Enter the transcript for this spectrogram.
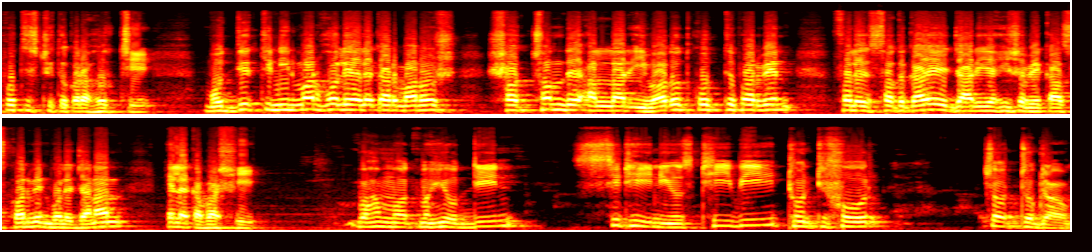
প্রতিষ্ঠিত করা হচ্ছে। মসজিদটি নির্মাণ হলে এলাকার মানুষ স্বাচ্ছন্দ্যে আল্লাহর ইবাদত করতে পারবেন, ফলে সদগায়ে জারিয়া হিসেবে কাজ করবেন বলে জানান এলাকাবাসী। Mohammad Mohiuddin, city news TV twenty four, Chittagong.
